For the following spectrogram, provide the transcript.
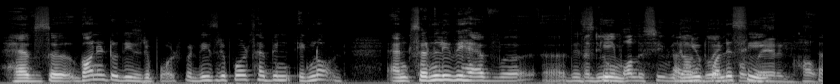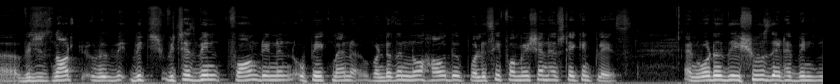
has gone into these reports, but these reports have been ignored and suddenly we have uh, uh, this a scheme, new policy a new policy, uh, which is not which which has been formed in an opaque manner. One doesn't know how the policy formation has taken place, and what are the issues that have been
